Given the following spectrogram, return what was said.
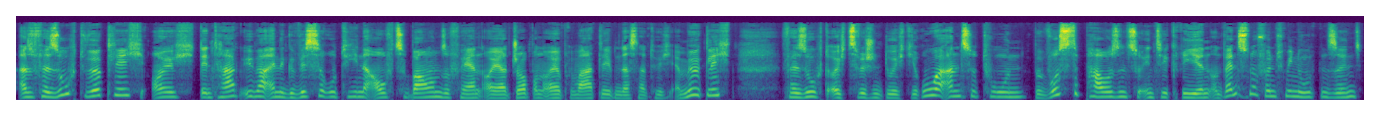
Also versucht wirklich, euch den Tag über eine gewisse Routine aufzubauen, sofern euer Job und euer Privatleben das natürlich ermöglicht. Versucht euch zwischendurch die Ruhe anzutun, bewusste Pausen zu integrieren, und wenn es nur fünf Minuten sind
